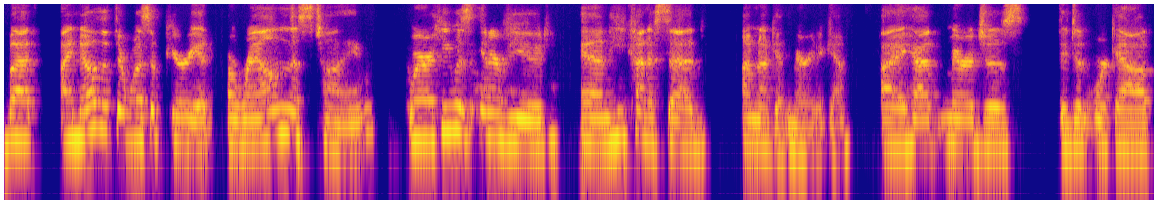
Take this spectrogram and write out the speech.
but I know that there was a period around this time where he was interviewed and he kind of said, I'm not getting married again. I had marriages, they didn't work out.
